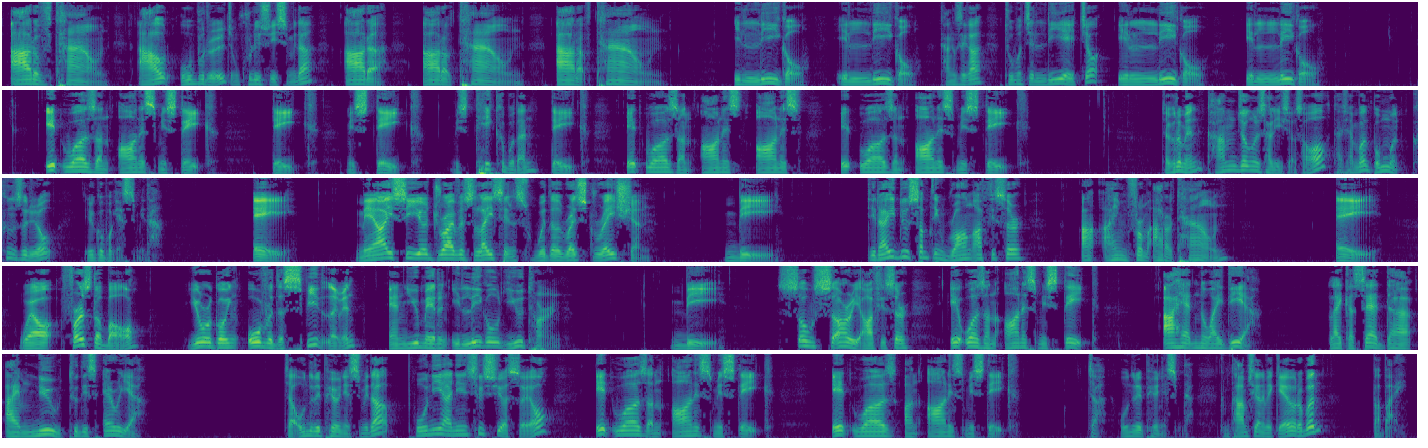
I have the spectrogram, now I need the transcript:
out of town. out of를 좀 굴릴 수 있습니다. out of, out of town, out of town. illegal, illegal. 강세가 두 번째 리에 있죠? illegal, illegal. It was an honest mistake. Dake, mistake. mistake보단 dake. It was an honest, honest. It was an honest mistake. 자, 그러면 감정을 살리셔서 다시 한번 본문 큰 소리로 읽어보겠습니다. A. May I see your driver's license with a registration? B. Did I do something wrong, officer? I- I'm from out of town. A. Well, first of all, you were going over the speed limit and you made an illegal U turn. B. So sorry, officer. It was an honest mistake. I had no idea. Like I said, uh, I'm new to this area. 자, 오늘의 표현이었습니다. 본의 아닌 실수였어요. It was an honest mistake. It was an honest mistake. 자, 오늘의 표현이었습니다. 그럼 다음 시간에 뵐게요, 여러분. 바이바이.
